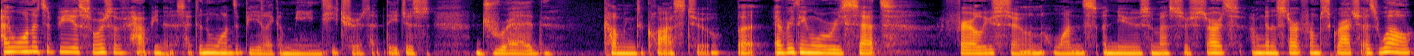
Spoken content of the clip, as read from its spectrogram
I wanted to be a source of happiness. I didn't want to be like a mean teacher that they just dread coming to class to. But everything will reset fairly soon once a new semester starts. I'm going to start from scratch as well,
